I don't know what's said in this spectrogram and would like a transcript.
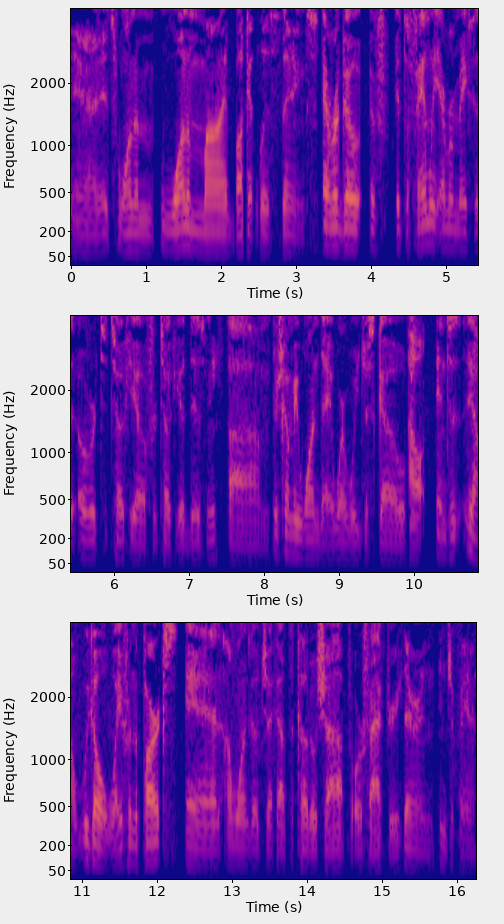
and it's one of one of my bucket list things. Ever go if if the family ever makes it over to Tokyo for Tokyo Disney, um, there's going to be one day where we just go out into you know we go away from the parks, and I want to go check out the Koto shop or factory there in, in Japan,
